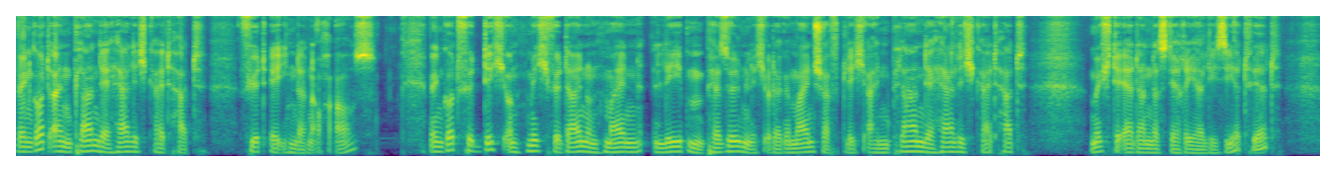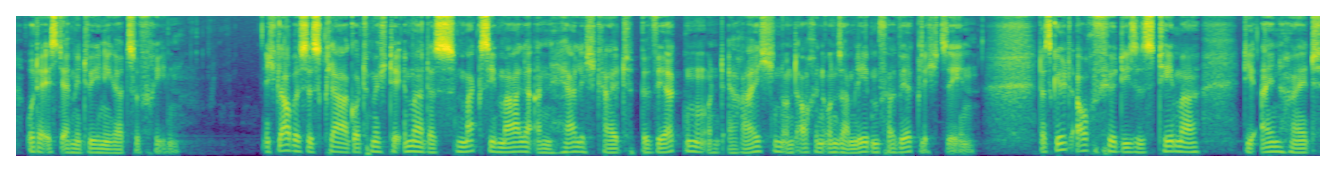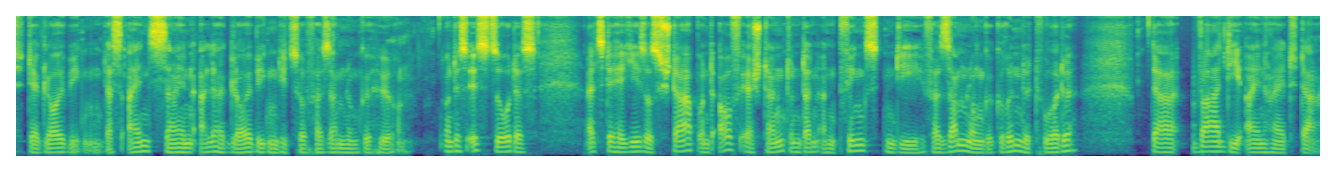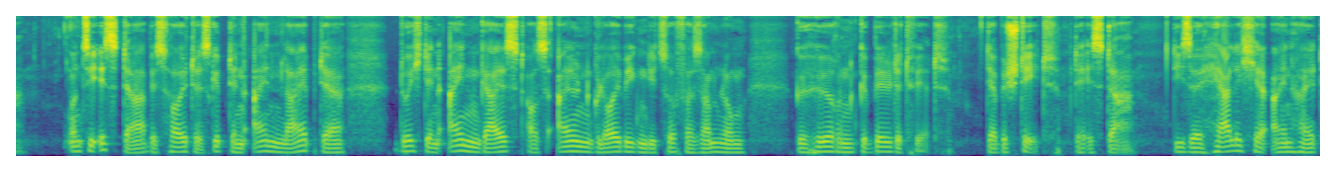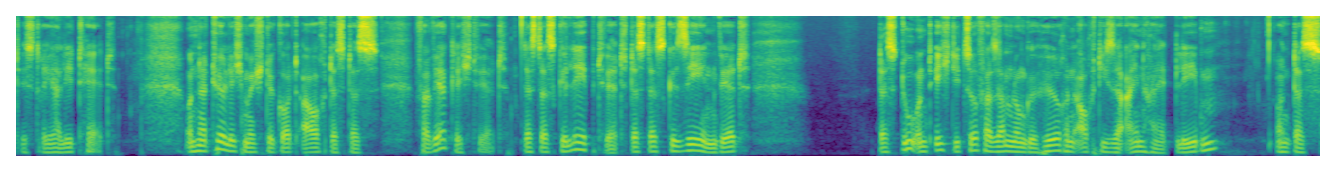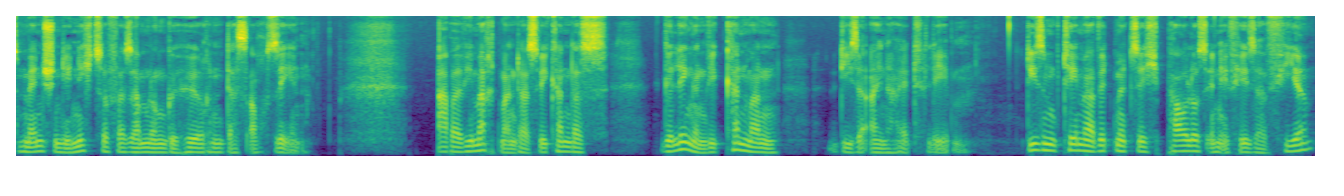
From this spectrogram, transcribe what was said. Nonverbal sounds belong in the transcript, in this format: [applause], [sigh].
Wenn Gott einen Plan der Herrlichkeit hat, führt er ihn dann auch aus? Wenn Gott für dich und mich, für dein und mein Leben persönlich oder gemeinschaftlich einen Plan der Herrlichkeit hat, möchte er dann, dass der realisiert wird oder ist er mit weniger zufrieden? Ich glaube, es ist klar, Gott möchte immer das Maximale an Herrlichkeit bewirken und erreichen und auch in unserem Leben verwirklicht sehen. Das gilt auch für dieses Thema die Einheit der Gläubigen, das Einssein aller Gläubigen, die zur Versammlung gehören. Und es ist so, dass als der Herr Jesus starb und auferstand und dann an Pfingsten die Versammlung gegründet wurde, da war die Einheit da. Und sie ist da bis heute. Es gibt den einen Leib, der durch den einen Geist aus allen Gläubigen, die zur Versammlung gehören, gebildet wird. Der besteht, der ist da. Diese herrliche Einheit ist Realität. Und natürlich möchte Gott auch, dass das verwirklicht wird, dass das gelebt wird, dass das gesehen wird, dass du und ich, die zur Versammlung gehören, auch diese Einheit leben und dass Menschen, die nicht zur Versammlung gehören, das auch sehen. Aber wie macht man das? Wie kann das gelingen? Wie kann man diese Einheit leben? Diesem Thema widmet sich Paulus in Epheser 4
